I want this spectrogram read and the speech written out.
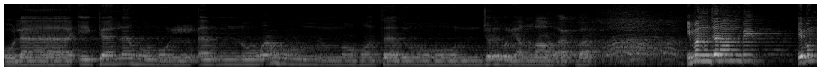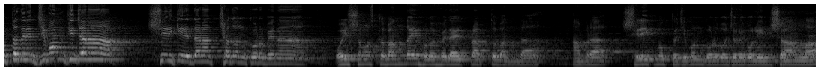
أولئك لهم الأمن وهم مهتدون জোরে বলি, আল্লাহু আকবার। ইমান যারা আনবে এবং তাদের জীবনকে যারা শিরকির দ্বারা আচ্ছাদন করবে না। ওই সমস্ত বান্দাই হলো হেদায়েত প্রাপ্ত বান্দা। আমরা শিরিক মুক্ত জীবন গড়ব জোরে বলি, ইনশাআল্লাহ।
